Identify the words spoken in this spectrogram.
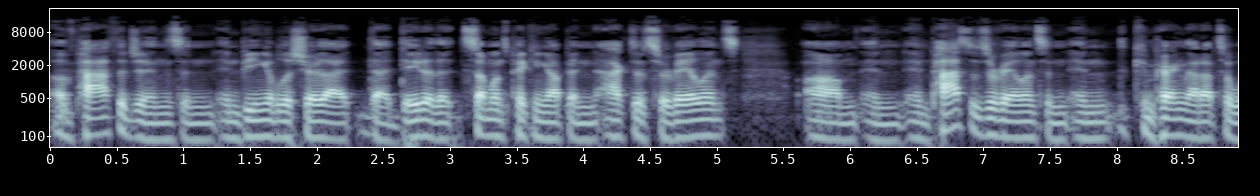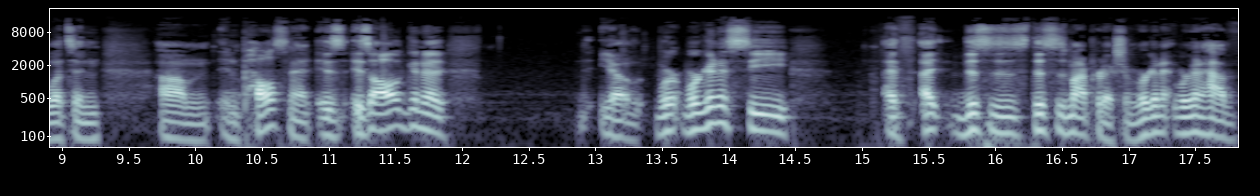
of pathogens and, and being able to share that that data that someone's picking up in active surveillance um, and and passive surveillance and, and comparing that up to what's in um, in PulseNet is is all gonna you know we're we're gonna see. I, I, this is this is my prediction. We're gonna we're gonna have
